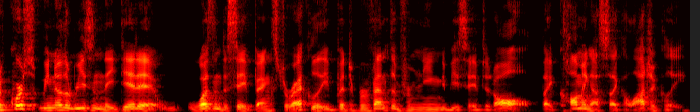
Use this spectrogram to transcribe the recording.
of course, we know the reason they did it wasn't to save banks directly, but to prevent them from needing to be saved at all by calming us psychologically.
